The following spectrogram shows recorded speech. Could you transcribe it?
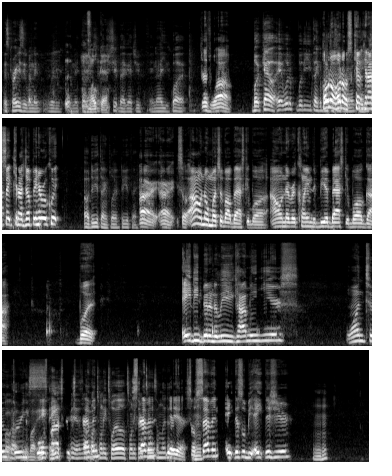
It's crazy when they when, when they throw Okay. shit, shit back at you, and now you quiet. That's wild. But Cal, hey, what what do you think? about Hold on, hold on. Can, can I say? Can I jump in here real quick? Oh, do you think, player? Do you think? All right, all right. So I don't know much about basketball. I don't never claim to be a basketball guy. But AD been in the league how many years? One, two, About- three, about four, eight- five, Eight? six, Yeah, about seven. 2012, 2013, Seven? something like that. Yeah, yeah. So Mhm. seven, eight. This will be eight this year. Mm-hmm.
